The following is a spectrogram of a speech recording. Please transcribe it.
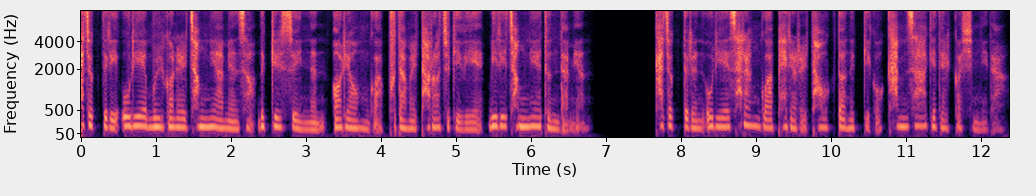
가족들이 우리의 물건을 정리하면서 느낄 수 있는 어려움과 부담을 덜어주기 위해 미리 정리해 둔다면 가족들은 우리의 사랑과 배려를 더욱더 느끼고 감사하게 될 것입니다.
